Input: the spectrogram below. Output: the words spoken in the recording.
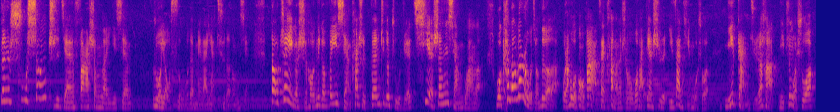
跟书生之间发生了一些若有似无的眉来眼去的东西，到这个时候，那个危险开始跟这个主角切身相关了。我看到那儿我就乐了，然后我跟我爸在看完的时候，我把电视一暂停，我说：“你感觉哈，你听我说，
